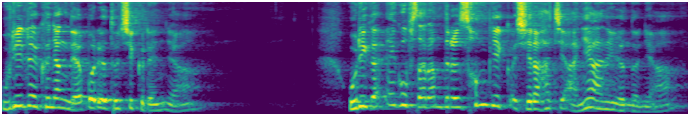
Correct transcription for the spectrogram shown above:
우리를 그냥 내버려 두지 그랬냐? 우리가 애굽 사람들을 섬길 것이라 하지 아니하였느냐?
